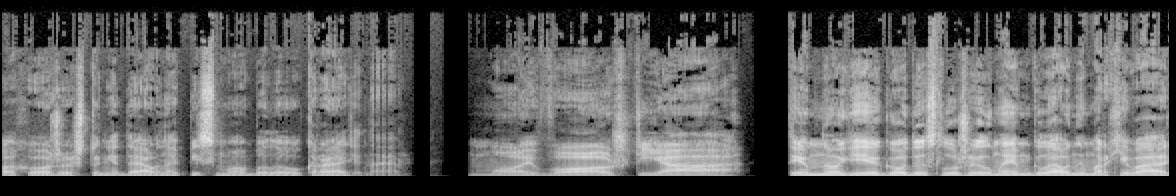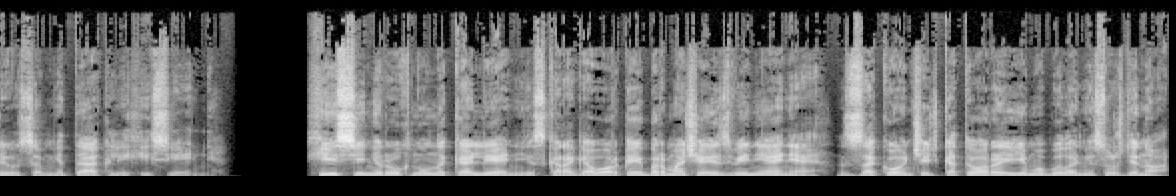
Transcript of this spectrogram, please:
Похоже, что недавно письмо было украдено. «Мой вождь я!» «Ты многие годы служил моим главным архивариусом, не так ли, Хисень?» Хисень рухнул на колени, скороговоркой бормоча извинения, закончить которые ему было не суждено.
